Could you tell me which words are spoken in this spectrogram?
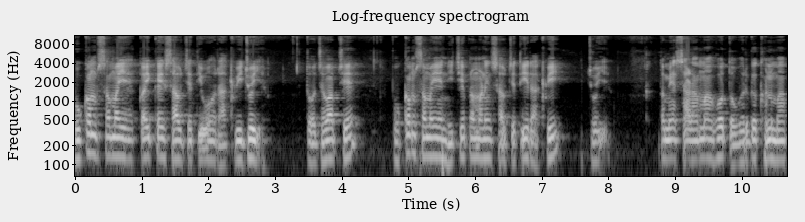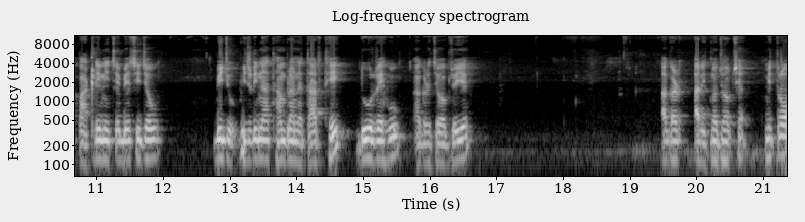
ભૂકંપ સમયે કઈ કઈ સાવચેતીઓ રાખવી જોઈએ? તો જવાબ છે, ભૂકંપ સમયે નીચે પ્રમાણે સાવચેતી રાખવી જોઈએ. તમે શાળામાં હો તો વર્ગખંડમાં પાટલી નીચે બેસી જવું. બીજું, વીજળીના થાંભલાને તારથી દૂર રહેવું. આગળ જવાબ જોઈએ. આગળ આ રીતનો જવાબ છે. મિત્રો,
